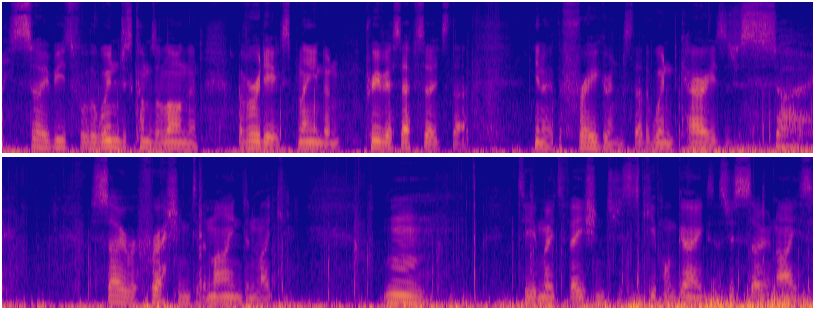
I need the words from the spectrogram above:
it's so beautiful. The wind just comes along, and I've already explained on previous episodes that you know the fragrance that the wind carries is just so so refreshing to the mind and like mm, to your motivation to just keep on going because it's just so nice.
